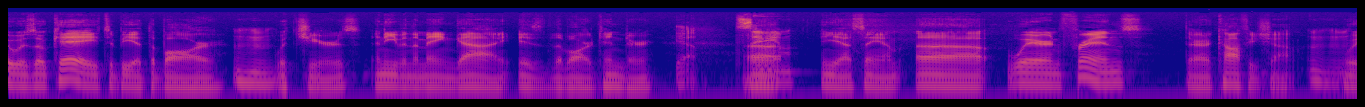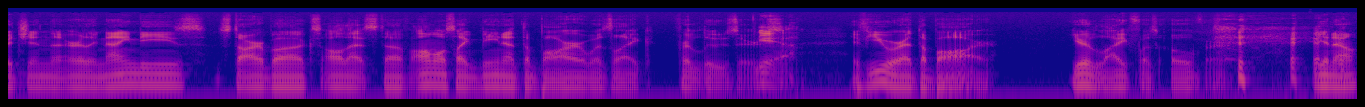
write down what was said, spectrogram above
it was okay to be at the bar Mhm. with cheers, and even the main guy is the bartender. Yeah. Sam. Uh, yeah, Sam. Uh, where in Friends, they're at a coffee shop, Mhm. which in the early 90s, Starbucks, all that stuff, almost like being at the bar was like for losers. yeah. If you were at the bar, your life was over, you know?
